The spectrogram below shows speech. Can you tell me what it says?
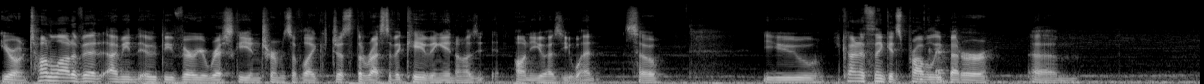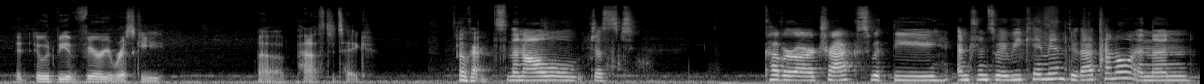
your own tunnel out of it. I mean, it would be very risky in terms of like just the rest of it caving in on, on you as you went. So you you kind of think it's probably Okay. better. Um, it, it would be a very risky uh, path to take. Okay, so then I'll just cover our tracks with the entranceway we came in through that tunnel, and then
